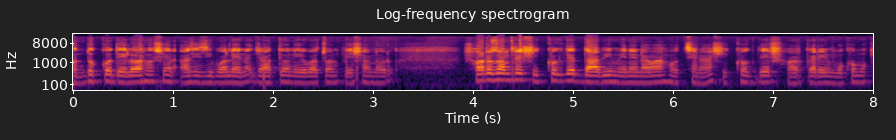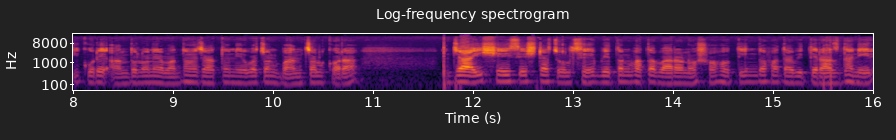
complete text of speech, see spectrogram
অধ্যক্ষ দেলোয়ার হোসেন আজিজি বলেন, জাতীয় নির্বাচন পেশানোর ষড়যন্ত্রে শিক্ষকদের দাবি মেনে নেওয়া হচ্ছে না। শিক্ষকদের সরকারের মুখোমুখি করে আন্দোলনের মাধ্যমে জাতীয় নির্বাচন বানচাল করা যায় সেই চেষ্টা চলছে। বেতন ভাতা বাড়ানো সহ তিন দফা দাবিতে রাজধানীর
